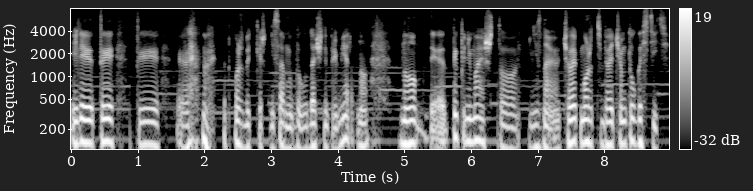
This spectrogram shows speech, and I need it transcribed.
или ты, ты, э, это может быть, конечно, не самый был удачный пример, но, но э, ты понимаешь, что, не знаю, человек может тебя чем-то угостить,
